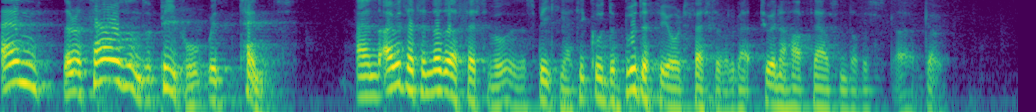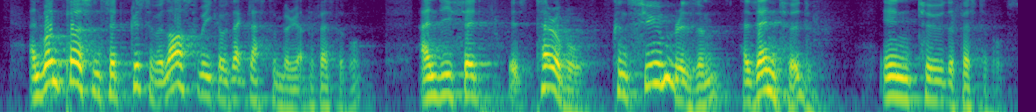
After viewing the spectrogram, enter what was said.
And there are thousands of people with tents. And I was at another festival, speaking at it, called the Buddhafield Festival, about two and a half thousand of us uh, go. And one person said, Christopher, last week I was at Glastonbury at the festival, and he said, it's terrible. Consumerism has entered into the festivals.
